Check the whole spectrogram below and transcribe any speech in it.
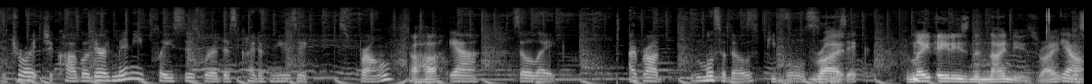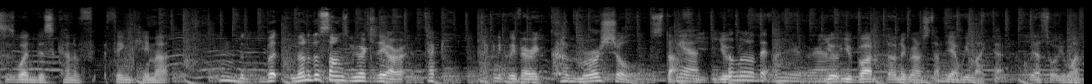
Detroit, Chicago. There are many places where this kind of music sprung. Uh huh. Yeah, so like I brought most of those people's Right. music. Late 80s and the 90s, right? Yeah. This is when this kind of thing came out. Mm. But, but none of the songs we heard today are tech technically very commercial stuff. Yeah, You, a little bit underground. you, you brought the underground stuff. Yeah, mm. we like that. That's what we want.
